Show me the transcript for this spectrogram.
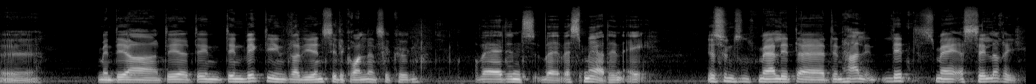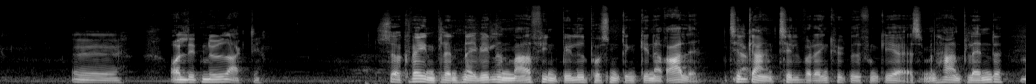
Øh, men det er, det, er, det, er en, det er en vigtig ingrediens i det grønlandske køkken. Og hvad, er den, hvad, hvad smager den af? Jeg synes, den smager lidt af, den har lidt smag af selleri. Øh, og lidt nødagtig. Så kvanplanten er i virkeligheden et meget fint billede på sådan den generelle tilgang ja. til, hvordan køkkenet fungerer. Altså man har en plante, mm.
